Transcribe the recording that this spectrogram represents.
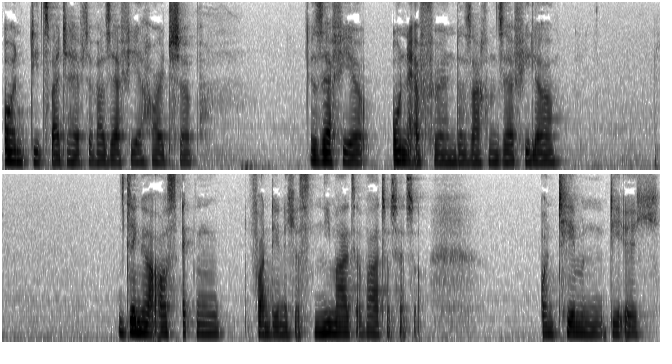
Und die zweite Hälfte war sehr viel Hardship, sehr viel unerfüllende Sachen, sehr viele Dinge aus Ecken, von denen ich es niemals erwartet hätte. Und Themen, die ich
